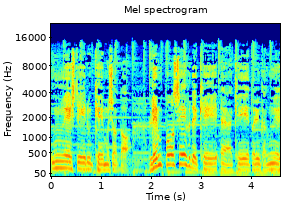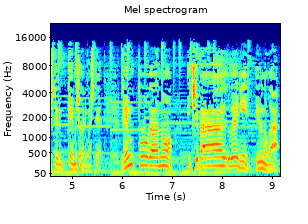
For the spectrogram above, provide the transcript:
運営している刑務所と連邦政府で経営経営というか運営している刑務所がありまして連邦側の一番上にいるのが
